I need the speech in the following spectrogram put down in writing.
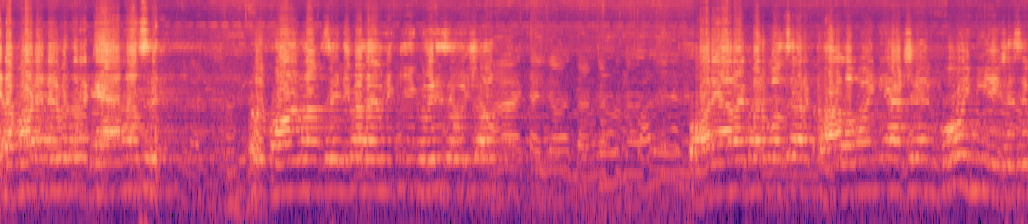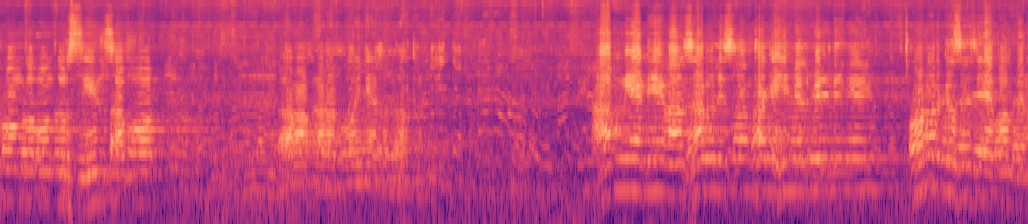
এটা মডেলের ভেতরে জ্ঞান আছে। ওই পড়লাম উনি কি করেছে ওই সব। পরে আর একবার বলছে, আর ভালো বই নিয়ে আসেন। বই নিয়ে এসেছে বঙ্গবন্ধুর সিন সাফর আপনি ইসলাম থাকে হিমেল বিল্ডিং এ, ওনার কাছে যে বলবেন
